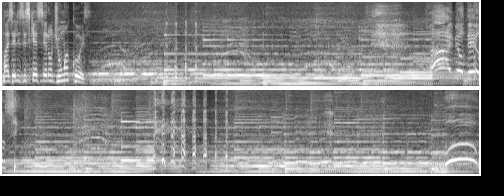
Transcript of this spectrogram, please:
Mas eles esqueceram de uma coisa. Ai, meu Deus. Uh!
